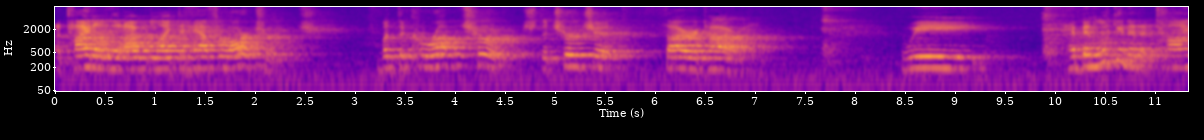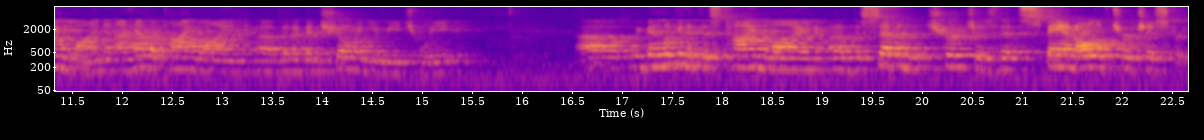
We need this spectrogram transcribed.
a title that I would like to have for our church, but the corrupt church, the church at Thyatira. We have been looking at a timeline, and I have a timeline uh, that I've been showing you each week. Uh, we've been looking at this timeline of the seven churches that span all of church history.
